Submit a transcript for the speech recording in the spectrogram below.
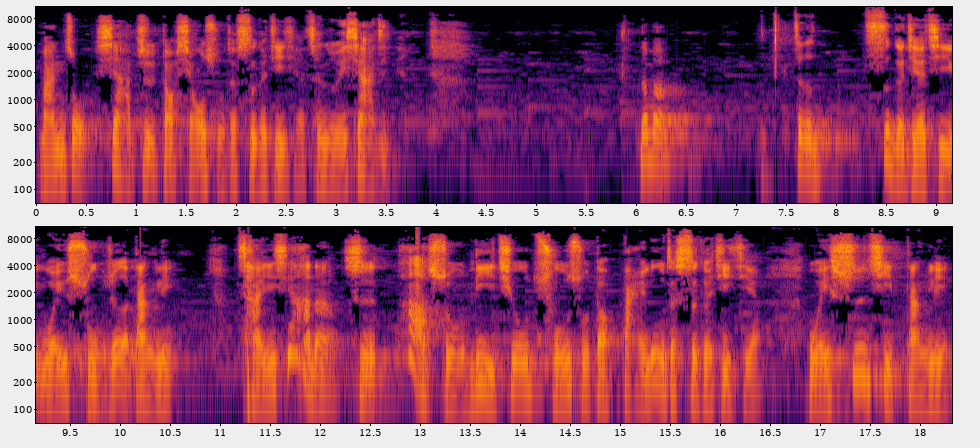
芒种、夏至到小暑这四个季节，称之为夏季。那么，这个。四个节气为暑热当令，残夏呢是大暑、立秋、处暑到白露这四个季节为湿气当令，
